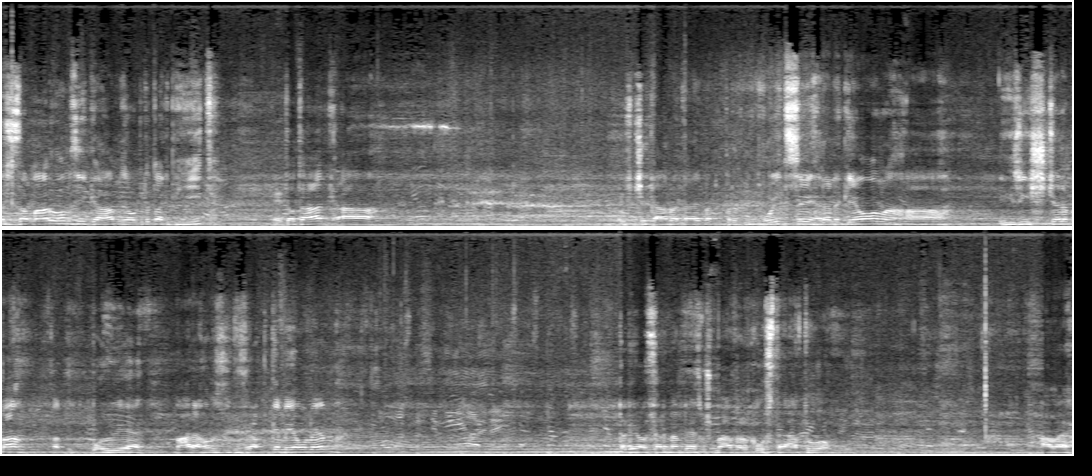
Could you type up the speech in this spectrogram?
Až za Máru Honzíka, mělo by to tak být. Je to tak a teď čekáme tady na první dvojici, Jon a Jiří Štěrba. Tady bojuje Mára Honzík s Radkem Jonem. Daniel Fernandez už má velkou ztrátu, ale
